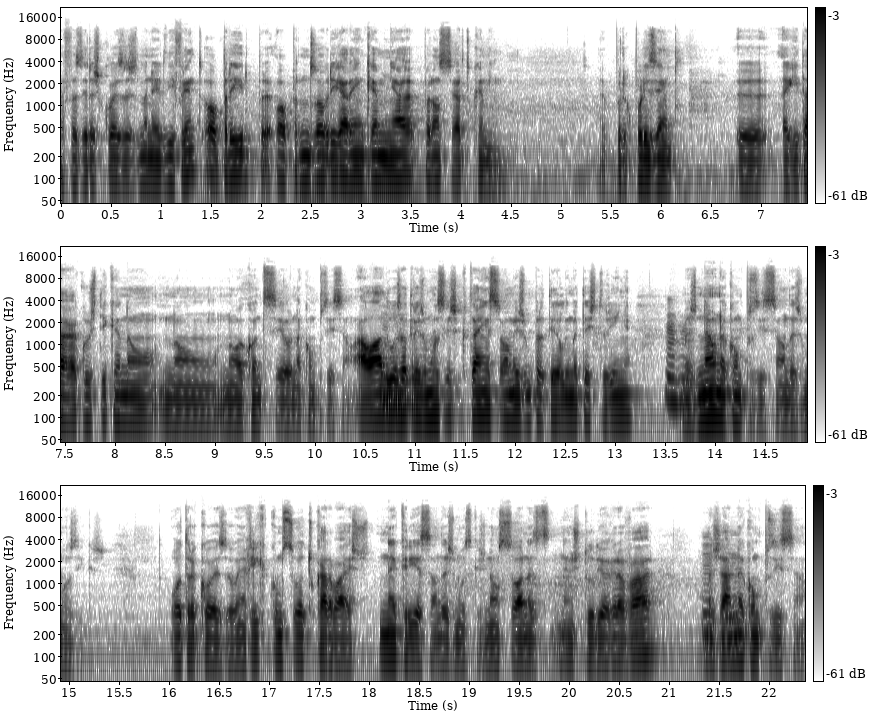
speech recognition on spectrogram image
a fazer as coisas de maneira diferente ou para ir ou para nos obrigar a encaminhar para um certo caminho porque por exemplo eh, a guitarra acústica não, não, não aconteceu na composição. Há lá duas ou três músicas que têm só mesmo para ter ali uma texturinha, mas não na composição das músicas. Outra coisa, o Henrique começou a tocar baixo na criação das músicas, não só no estúdio a gravar, mas já na composição.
